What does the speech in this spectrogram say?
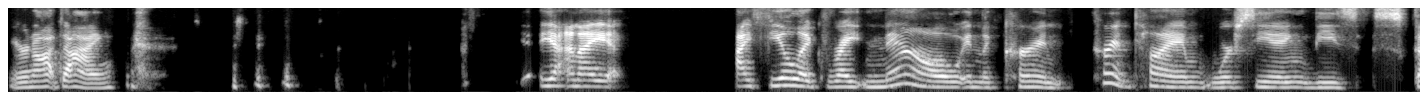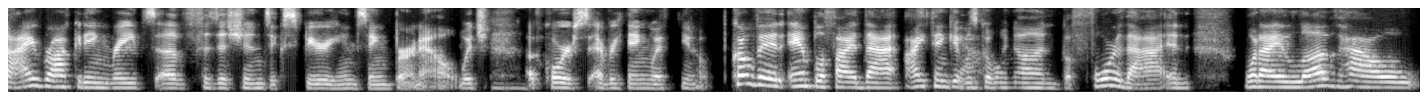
you're not dying. Yeah and i i feel like right now in the current current time we're seeing these skyrocketing rates of physicians experiencing burnout which mm. of course everything with you know covid amplified that i think it yeah. was going on before that and what i love how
